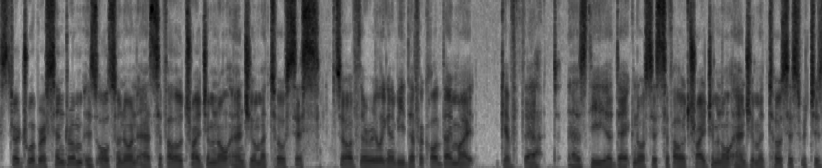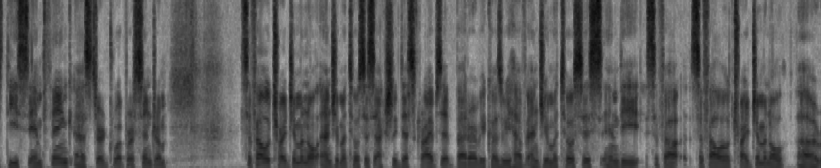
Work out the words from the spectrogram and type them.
Sturge-Weber syndrome is also known as cephalotrigeminal angiomatosis. So if they're really going to be difficult, they might give that as the uh, diagnosis cephalotrigeminal angiomatosis, which is the same thing as Sturge-Weber syndrome. Cephalotrigeminal angiomatosis actually describes it better because we have angiomatosis in the cephal- cephalotrigeminal uh,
